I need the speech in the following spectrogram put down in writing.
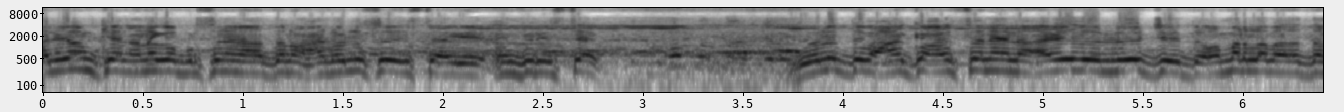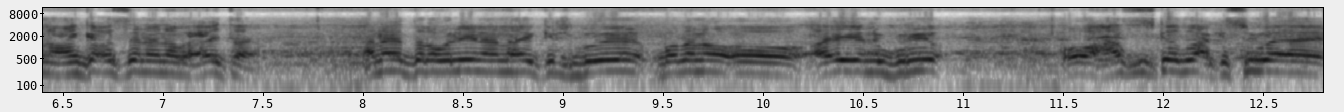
alyoomkeen anagoo bursanayna haddana waxaa noola soo istaagay unguri istaag dowladda waxaan ka codsanaynaa ayadoo loo jeedo oo mar labaad haddana waxaan ka codsanaynaa waxay tahay. Annaga darawaliin aan nahay kirishbooye badan oo ayagana guryo oo xasuuskood wax ka sugaaya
